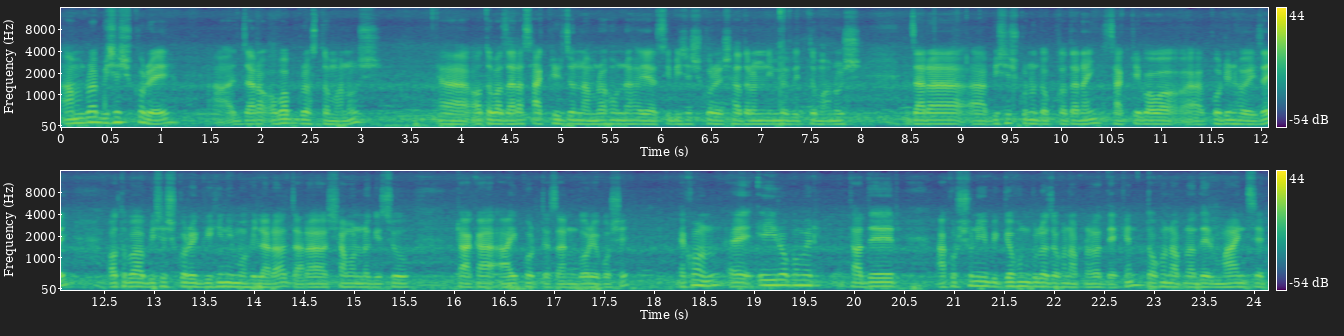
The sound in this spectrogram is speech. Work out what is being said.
আমরা বিশেষ করে যারা অভাবগ্রস্ত মানুষ অথবা যারা চাকরির জন্য আমরা হন্য হয়ে আছি, বিশেষ করে সাধারণ নিম্নবিত্ত মানুষ, যারা বিশেষ কোনো দক্ষতা নাই, চাকরি পাওয়া কঠিন হয়ে যায়, অথবা বিশেষ করে গৃহিণী মহিলারা যারা সামান্য কিছু টাকা আয় করতে চান ঘরে বসে। এখন এই রকমের তাদের আকর্ষণীয় বিজ্ঞাপনগুলো যখন আপনারা দেখেন, তখন আপনাদের মাইন্ডসেট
